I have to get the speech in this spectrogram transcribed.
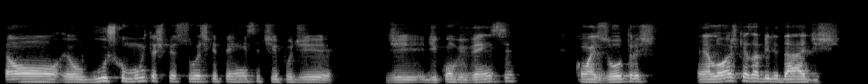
Então, eu busco muitas pessoas que têm esse tipo de, de, de convivência com as outras. É lógico que as habilidades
